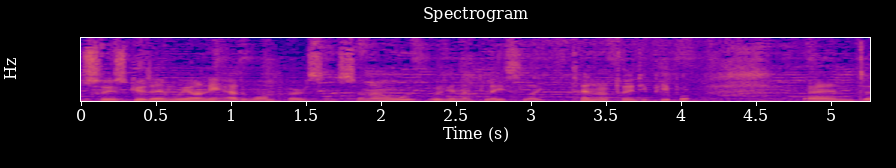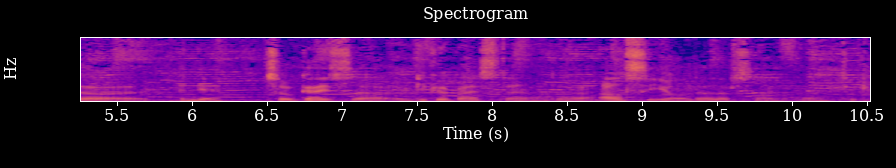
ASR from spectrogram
so it's good and we only had one person so now we're, gonna place like 10 or 20 people and uh, and yeah so guys uh, give your best and uh, i'll see you on the other side right? Take care.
